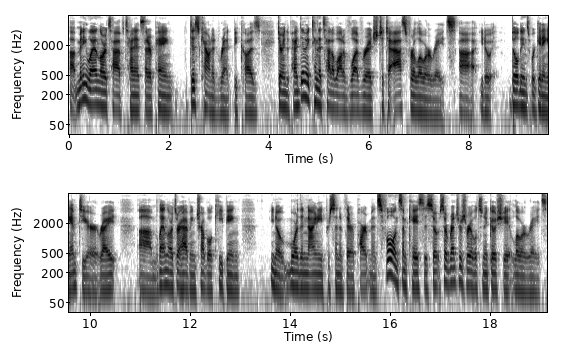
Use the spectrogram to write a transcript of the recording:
Uh, many landlords have tenants that are paying discounted rent because during the pandemic, tenants had a lot of leverage to, to ask for lower rates. Uh, you know, buildings were getting emptier, right? Um, landlords are having trouble keeping you know more than 90% of their apartments full in some cases. So so renters were able to negotiate lower rates.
